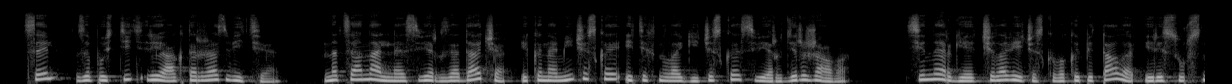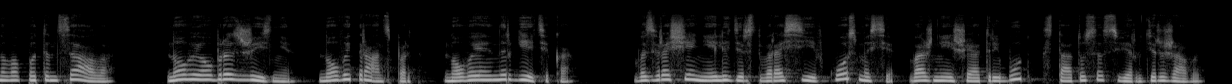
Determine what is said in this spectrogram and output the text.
– цель – запустить реактор развития. Национальная сверхзадача – экономическая и технологическая сверхдержава. Синергия человеческого капитала и ресурсного потенциала. Новый образ жизни, новый транспорт, новая энергетика. Возвращение лидерства России в космосе – важнейший атрибут статуса сверхдержавы.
